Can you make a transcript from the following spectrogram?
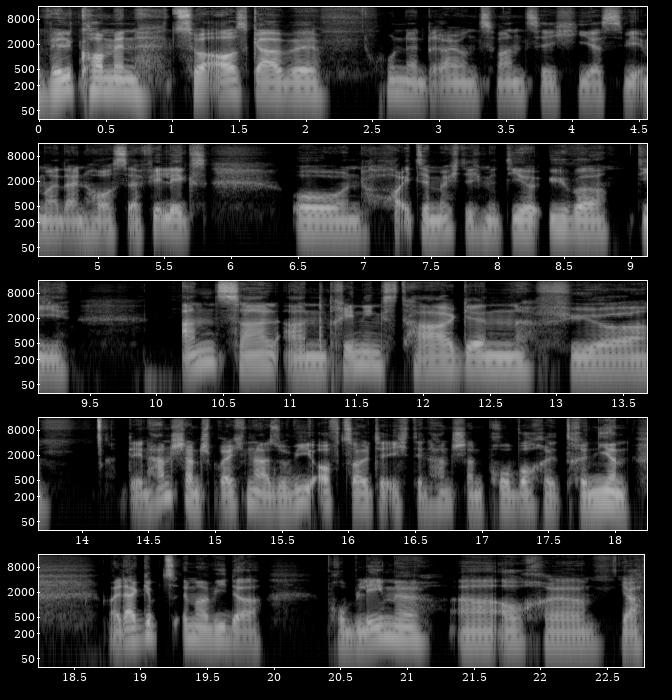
Willkommen zur Ausgabe 123. Hier ist wie immer dein Host, der Felix. Und heute möchte ich mit dir über die Anzahl an Trainingstagen für den Handstand sprechen. Also wie oft sollte ich den Handstand pro Woche trainieren? Weil da gibt es immer wieder Probleme, äh, auch äh, ja,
